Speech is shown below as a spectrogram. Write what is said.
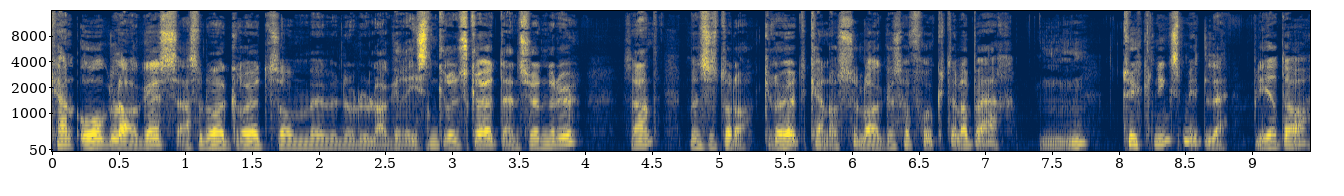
kan òg lages Altså du har grøt som eh, når du lager risengrynsgrøt, den skjønner du. sant? Men så står det grøt kan også lages av frukt eller bær. Tykningsmiddelet blir da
